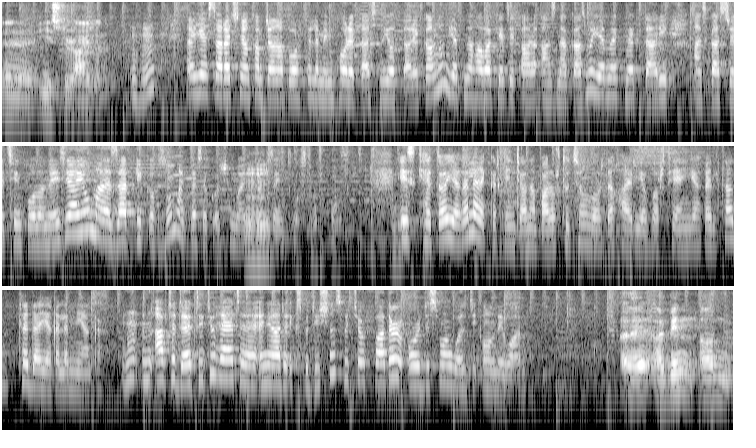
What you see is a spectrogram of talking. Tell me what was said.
uh, Easter Island. Ես առաջին անգամ ճանապարհորդել եմ իմ հորը 17 տարեկանում, երբ նա հավաքեց իր անձնակազմը եւ մենք մեկ տարի անցկացրեցինք Պոլոնեզիայում, Զատկի կղզում, այդպես է կոչվում այդ կղզին։ Օստրով Պասկի։ Իսկ հետո եղել է կրկին ճանապարհորդություն, որտեղ հայր եւ որդի են եղել, թե դա եղել է միակը։ After that, did you had uh, any other expeditions with your father or this one was the only one? Uh, I've been on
